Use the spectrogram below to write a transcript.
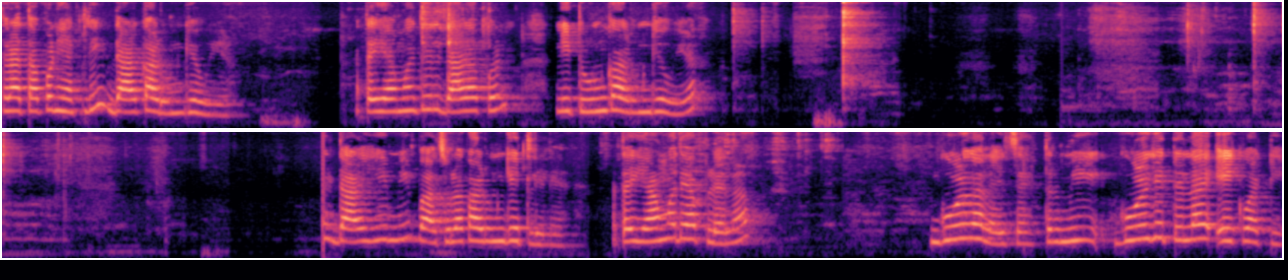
तर आता आपण यातली डाळ काढून घेऊया. आता यामधील डाळ आपण नितळून काढून घेऊया. डाळ ही मी बाजूला काढून घेतलेली आहे. आता यामध्ये आपल्याला गूळ घालायचं आहे तर मी गूळ घेतलेला आहे एक वाटी.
